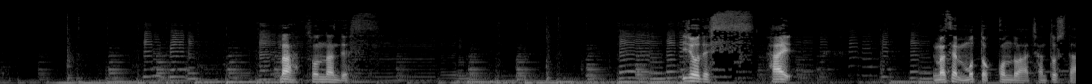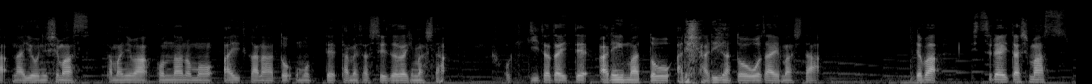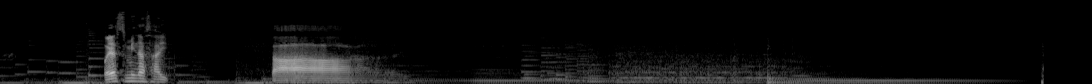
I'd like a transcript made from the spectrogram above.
まあ、そんなんです。以上です。はい。すいません、もっと今度はちゃんとした内容にします。たまにはこんなのもありかなと思って試させていただきました。お聞きいただいてありがとう、ありありがとうございました。では、失礼いたします。おやすみなさい。バー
